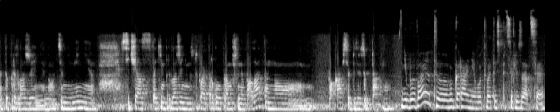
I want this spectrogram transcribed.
это предложение, но тем не менее сейчас с таким предложением выступает торгово-промышленная палата, но пока все безрезультатно. Не бывает выгорание вот в этой специализации?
